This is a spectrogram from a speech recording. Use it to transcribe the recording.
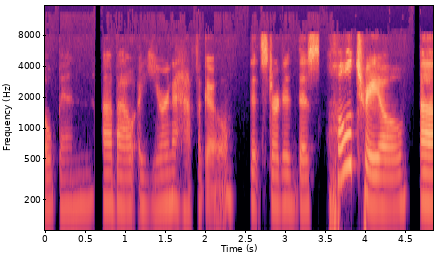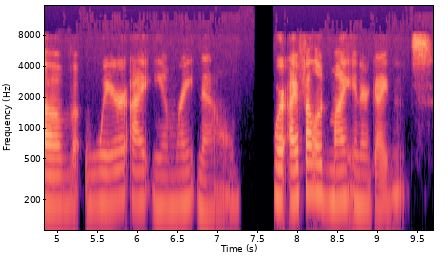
open about a year and a half ago that started this whole trail of where I am right now, where I followed my inner guidance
